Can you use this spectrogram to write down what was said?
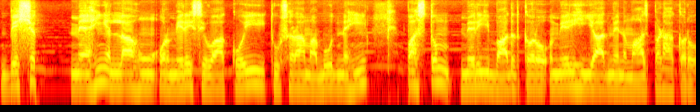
بے شک میں ہی اللہ ہوں اور میرے سوا کوئی دوسرا معبود نہیں۔ پس تم میری عبادت کرو اور میری ہی یاد میں نماز پڑھا کرو۔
